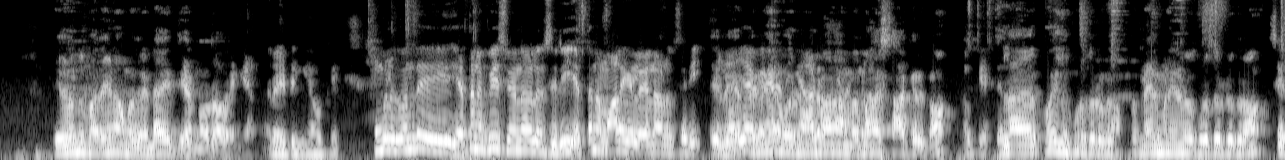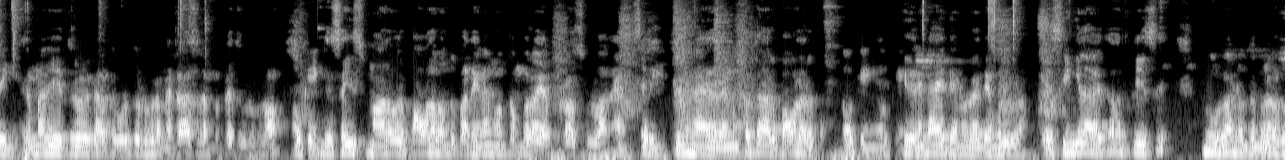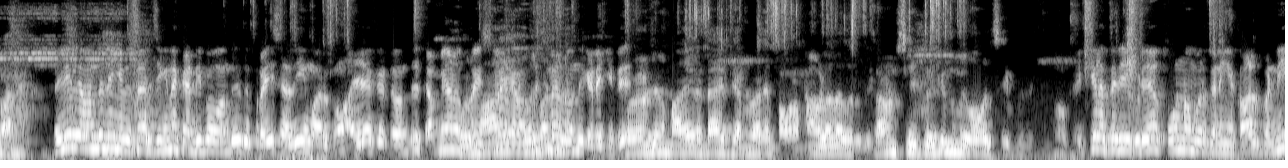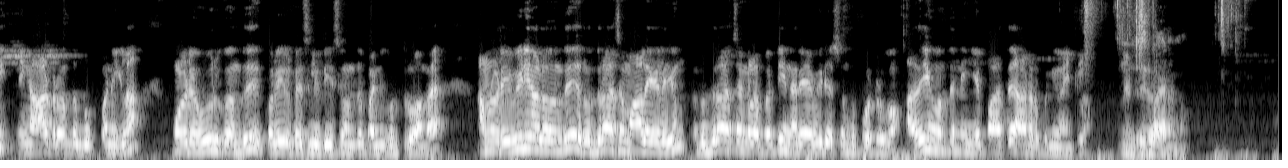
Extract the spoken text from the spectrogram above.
இது வந்து பார்த்தீங்கன்னா உங்களுக்கு ரெண்டாயிரத்தி இரநூறுவா வருங்க. ரைட்டுங்க ஓகே உங்களுக்கு வந்து எத்தனை பீஸ் வேணாலும் சரி எத்தனை மாலைகள் வேணாலும் சரி ஒரு நீங்க நூறு order மாலை ஐம்பது. மாலை ஸ்டாக் இருக்கும். ஓகே எல்லா கோயிலுக்கும் கொடுத்துருக்குறோம் இப்போ மேல்மலையில் கொடுத்துட்ருக்குறோம் சரிங்க. இது மாதிரி திருவிழாக்கு கொடுத்துருக்குறோம் மெட்ராஸில் நம்ம பேர்த்து கொடுக்குறோம். ஓகேங்க இந்த சைஸ் மாலை ஒரு பவளை வந்து பார்த்தீங்கன்னா நூற்றம்பது ரூபா இரநூறுவா சொல்லுவாங்க. சரிங்க. இதுங்க இதில் முப்பத்தாறு பவளை இருக்கும். ஓகேங்க ஓகே இது ரெண்டாயிரத்தி ஐநூறுவாய்க்கும் கொடுக்குறோம். சிங்கிளாக வைத்தா ஒரு பீஸு நூறுரூவா நூற்றம்பது ரூபா கொடுப்பாங்க வெளியில வந்து நீங்க விசாரிச்சீங்கன்னா கண்டிப்பா வந்து இது பிரைஸ் அதிகமா இருக்கும். ஐயா கிட்ட வந்து கம்மியான பிரைஸ் ஒரிஜினல் வந்து கிடைக்குது. ஒரு ஒரிஜினல் மாலையே ரெண்டாயிரத்தி இரநூறுவாயும் பவளை மாலை அவ்வளவுதான் வருது. ரவுண்ட் ஷேப் இருக்குது இந்த மாதிரி ஓவல் ஷேப் இருக்குது ஓகே கீழே தெரியக்கூடிய ஃபோன் நம்பருக்கு நீங்க கால் பண்ணி நீங்க ஆர்டர் வந்து புக் பண்ணிக்கலாம். உங்களுடைய ஊருக்கு வந்து கொரியர் ஃபெசிலிட்டிஸும் வந்து பண்ணி கொடுத்துருவாங்க. நம்மளுடைய வீடியோவில் வந்து ருத்ராட்ச மாலைகளையும் ருத்ராட்சங்களை பற்றி நிறைய வீடியோஸ் வந்து போட்டிருக்கோம். அதையும் வந்து நீங்கள் பார்த்து ஆர்டர் பண்ணி வாங்கிக்கலாம். நன்றி.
